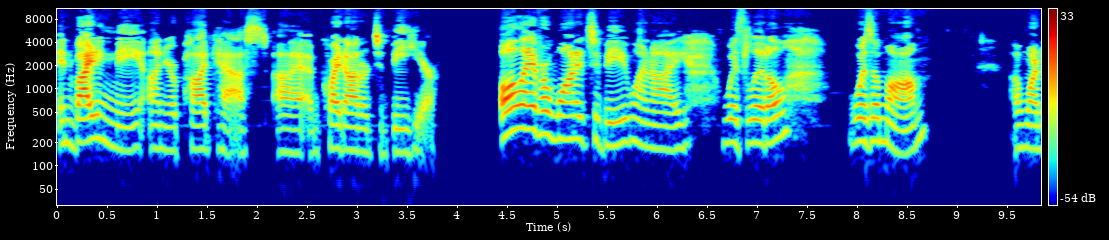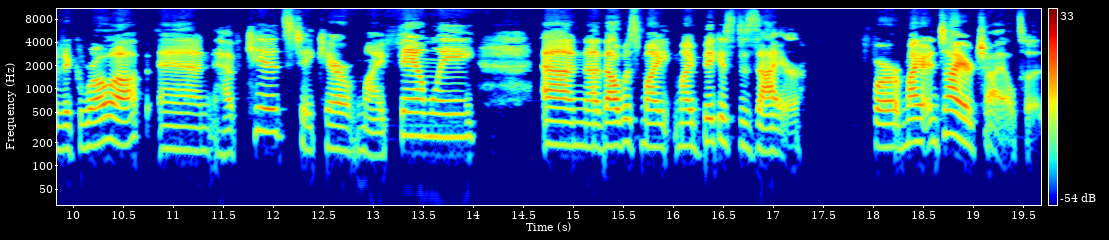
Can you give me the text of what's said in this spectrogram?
inviting me on your podcast. I'm quite honored to be here. All I ever wanted to be when I was little was a mom. I wanted to grow up and have kids, take care of my family, and uh, that was my my biggest desire for my entire childhood.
